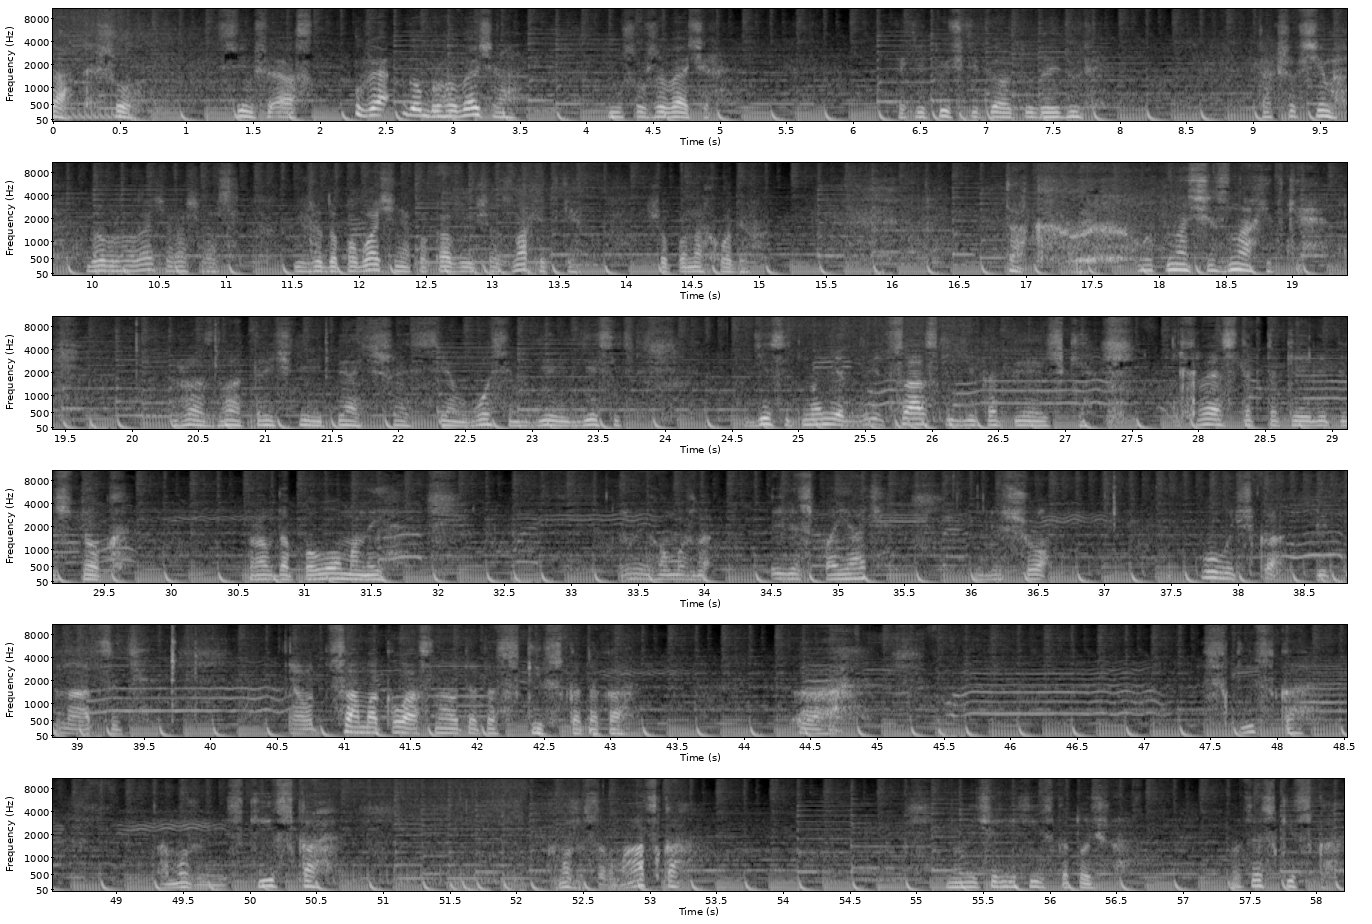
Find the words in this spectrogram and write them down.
Так, що, всім ще раз уже доброго вечора, тому що вже вечір. Такі тучки туди йдуть. Так що всім доброго вечора ще раз. І вже до побачення показую ще знахідки, що понаходив. Так, от наші знахідки. Раз, два, три, четыре, пять, шесть, семь, восемь, девять, десять. Десять монет, две царские, две копеечки. Хрестик такий лепесток. Правда поломаний. Ну, його можна или спаять, или що. Пулочка 15. А вот самая классная вот эта скифска така. А, скифска. А може і не скіфська, а може сарматська. Ну не черніхівська точно. Ну це скіфська.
